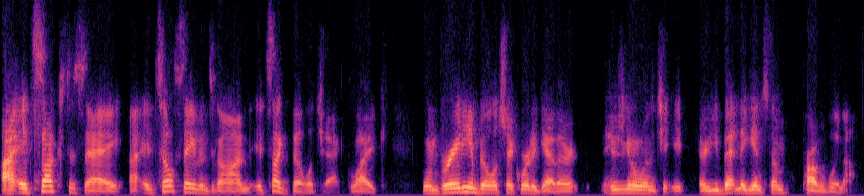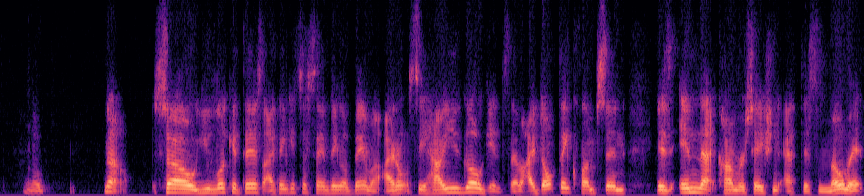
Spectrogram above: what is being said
I, it sucks to say uh, until Saban's gone. It's like Belichick. Like when Brady and Belichick were together, who's going to win the? Ch- Are you betting against them? Probably not. Nope. No. So you look at this. I think it's the same thing with Bama. I don't see how you go against them. I don't think Clemson is in that conversation at this moment.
